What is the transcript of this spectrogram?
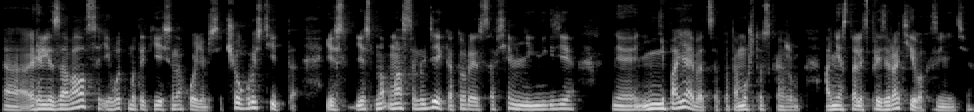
э, реализовался, и вот мы такие все находимся. Чего грустить-то? Есть, есть масса людей, которые совсем нигде э, не появятся, потому что, скажем, они остались в презервативах, извините.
